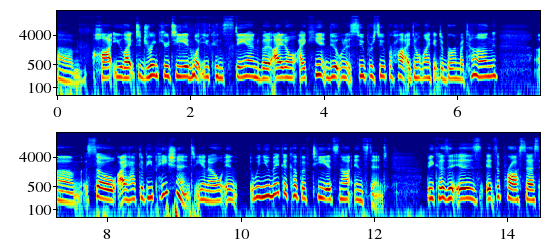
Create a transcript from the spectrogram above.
um, hot you like to drink your tea and what you can stand. But I don't, I can't do it when it's super, super hot. I don't like it to burn my tongue. Um, so I have to be patient, you know, and when you make a cup of tea, it's not instant because it is, it's a process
